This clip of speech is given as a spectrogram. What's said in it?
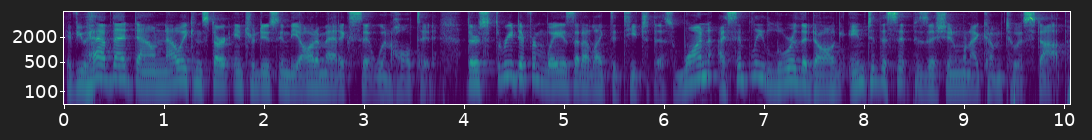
If you have that down, now we can start introducing the automatic sit when halted. There's three different ways that I like to teach this. One, I simply lure the dog into the sit position when I come to a stop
